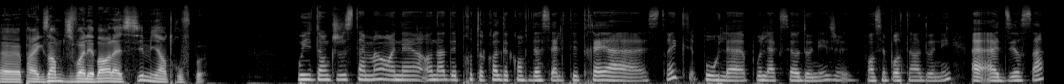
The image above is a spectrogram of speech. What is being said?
euh, par exemple, du volleyball assis, mais ils n'en trouvent pas? Oui, donc justement, on a, on a des protocoles de confidentialité très euh, stricts pour l'accès pour aux données. Je pense important à donner, à, dire ça.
